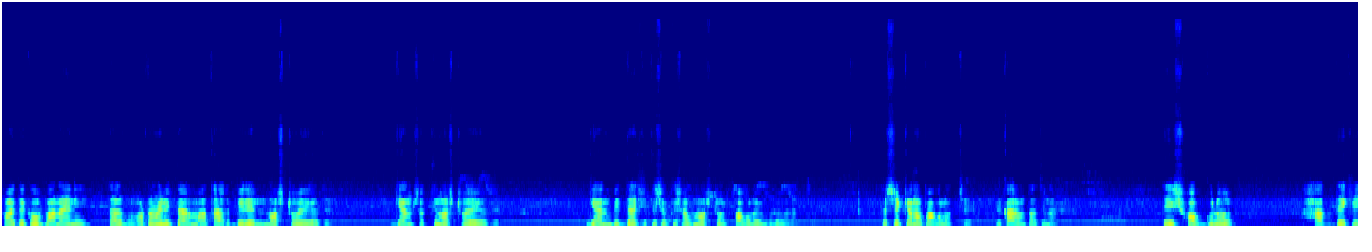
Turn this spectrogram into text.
হয়তো কেউ বানায়নি, তার অটোমেটিক তার মাথার ব্রেন নষ্ট হয়ে গেছে। জ্ঞান শক্তি নষ্ট হয়ে গেছে। জ্ঞান, বিদ্যা, স্মৃতিশক্তি সব নষ্ট, পাগল হয়ে ঘুরে বেড়াচ্ছে। তো সে কেন পাগল হচ্ছে? এর কারণ তো আছে না। তো এই সবগুলো হাত দেখে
